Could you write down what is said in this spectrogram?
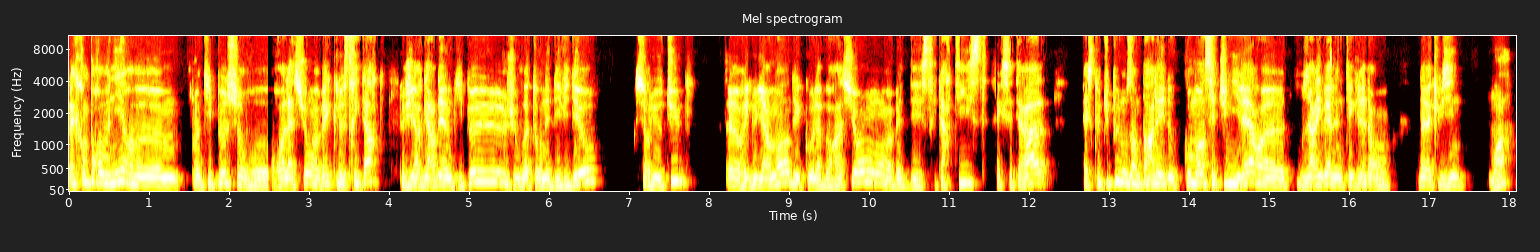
Est-ce qu'on peut revenir euh, un petit peu sur vos relations avec le street art? Que j'ai regardé un petit peu, je vois tourner des vidéos sur YouTube euh, régulièrement, des collaborations avec des street artistes, etc. Est-ce que tu peux nous en parler de comment cet univers, euh, vous arrivez à l'intégrer dans, dans la cuisine? Moi?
